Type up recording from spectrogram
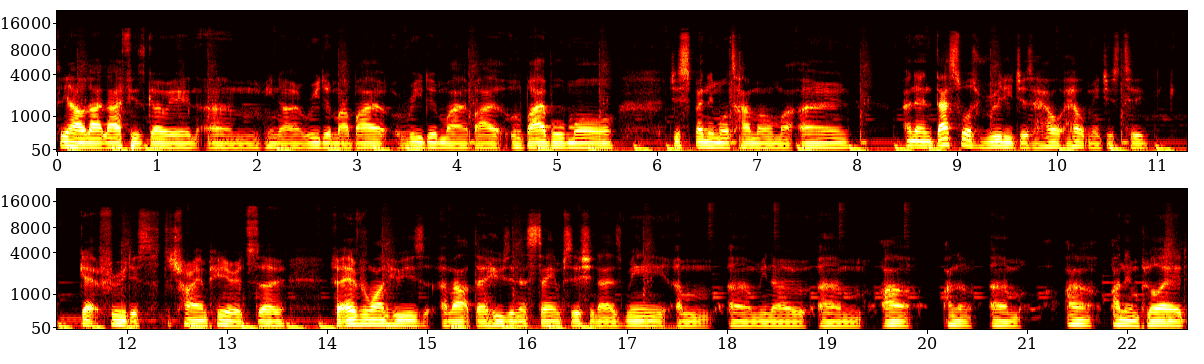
see how like life is going. Um, you know, reading my bio, reading my Bible more, just spending more time on my own and then that's what's really just helped helped me just to get through this the trying period. So for everyone who is um, out there who's in the same position as me, um, um, you know, um, uh, um, uh, unemployed,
